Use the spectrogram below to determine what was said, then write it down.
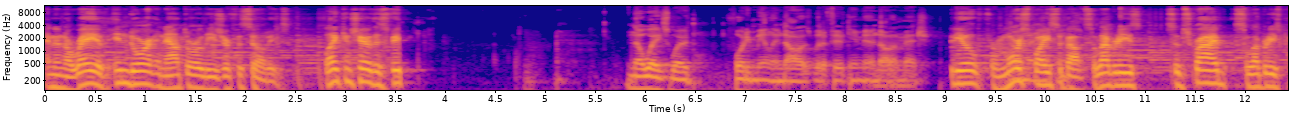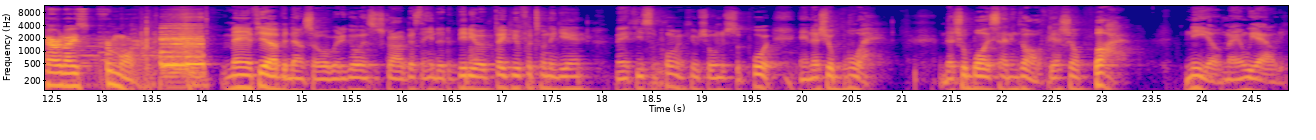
and an array of indoor and outdoor leisure facilities. Like and share this video. No way it's worth $40 million with a $15 million match. Video for more spice about celebrities. Subscribe, Celebrities Paradise, for more. Man, if you haven't done so already, go ahead and subscribe. That's the end of the video. Thank you for tuning in. Man, keep supporting, keep showing the support. And that's your boy. And that's your boy signing off. That's your boy. Neo, man. We outie.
